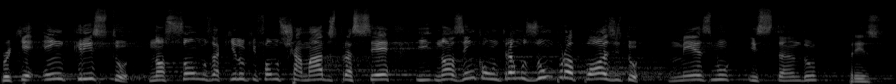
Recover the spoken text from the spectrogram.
Porque em Cristo nós somos aquilo que fomos chamados para ser e nós encontramos um propósito, mesmo estando preso.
